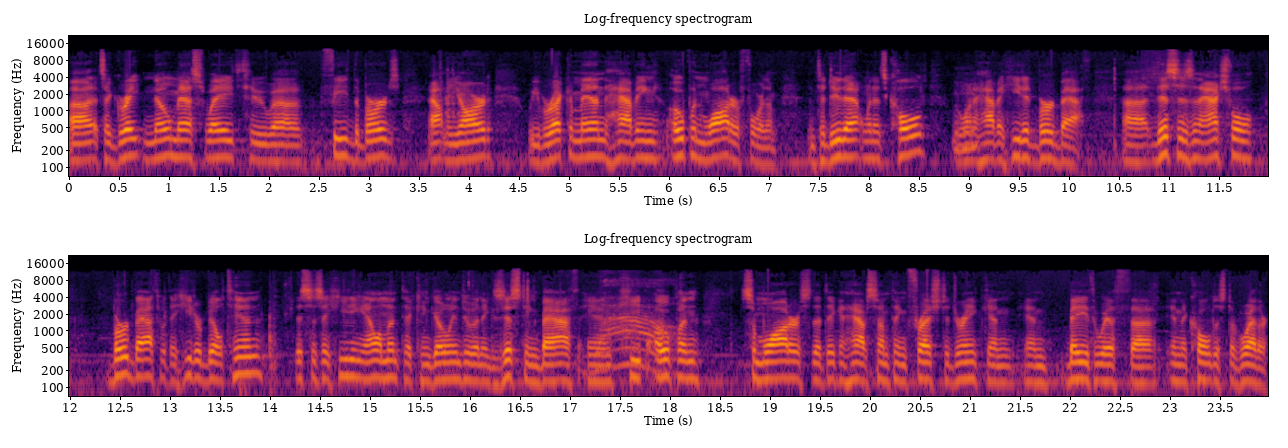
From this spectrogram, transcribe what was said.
Uh, it's a great no mess way to uh, feed the birds out in the yard. We recommend having open water for them. And to do that when it's cold, we want to have a heated bird bath. Uh, this is an actual bird bath with a heater built in. This is a heating element that can go into an existing bath and keep open some water so that they can have something fresh to drink and, and bathe with uh, in the coldest of weather.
